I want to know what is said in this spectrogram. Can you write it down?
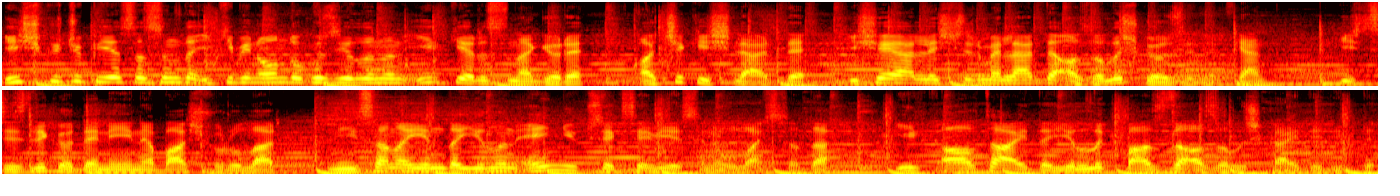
İş gücü piyasasında 2019 yılının ilk yarısına göre açık işlerde, işe yerleştirmelerde azalış gözlenirken, işsizlik ödeneğine başvurular Nisan ayında yılın en yüksek seviyesine ulaşsa da ilk 6 ayda yıllık bazda azalış kaydedildi.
